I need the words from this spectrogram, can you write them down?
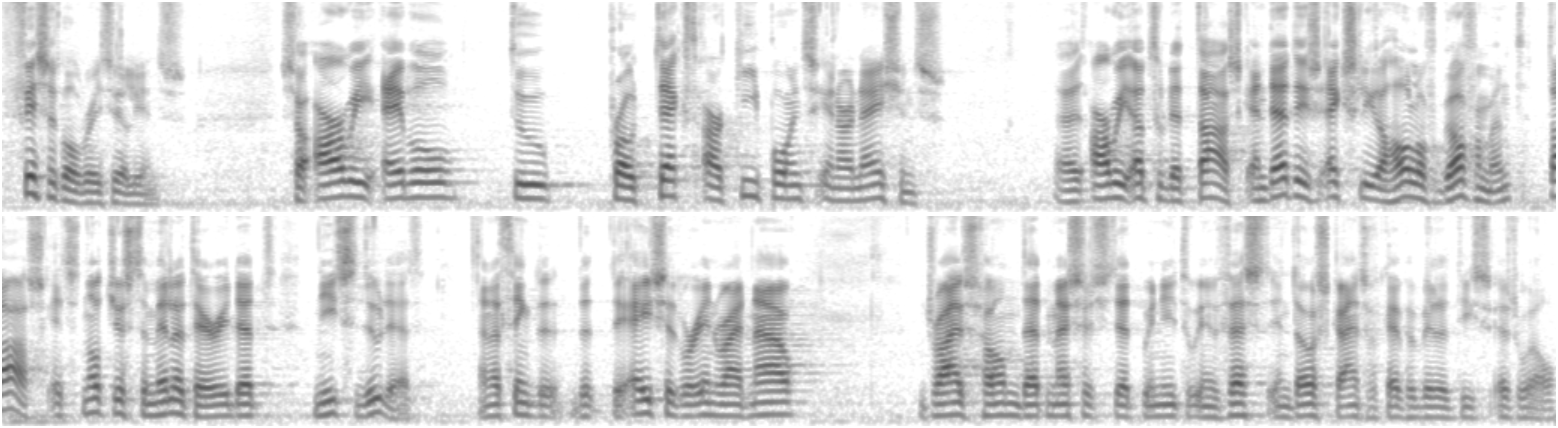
physical resilience. So are we able to protect our key points in our nations? Uh, are we up to that task? And that is actually a whole of government task. It's not just the military that needs to do that. And I think the, the, the age that we're in right now drives home that message that we need to invest in those kinds of capabilities as well.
